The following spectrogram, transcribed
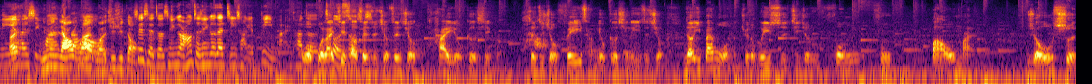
你也很喜欢。你们聊，我来，我来继续倒。谢谢哲青哥，然后哲青哥在机场也必买他的。我我来介绍这支酒，这支酒太有个性了。这支酒非常有个性的一支酒，你知道，一般我们觉得威士忌就是丰富、饱满、柔顺、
